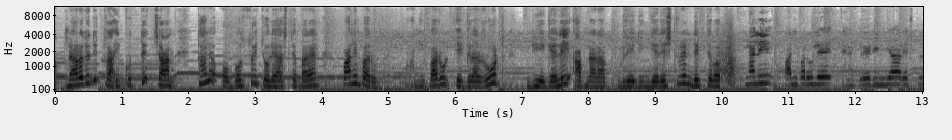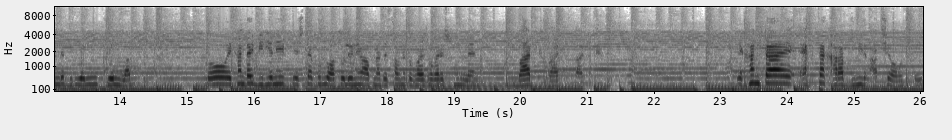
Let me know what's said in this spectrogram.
আপনারা যদি ট্রাই করতে চান, তাহলে অবশ্যই চলে আসতে পারেন পানিপারুল পানিপারুল এগরা রোড দিয়ে গেলেই আপনারা গ্রেট ইন্ডিয়া রেস্টুরেন্ট দেখতে পাবেন। ফাইনালি পানিপারুলে গ্রেট ইন্ডিয়া রেস্টুরেন্টে বিরিয়ানি খেয়ে নিলাম। তো এখানটায় বিরিয়ানির টেস্টটা খুবই অতুলনীয়। আপনাদের সামনে তো ভয়েস ওভারে শুনলেন। বাট বাট বাট এখানটায় একটা খারাপ জিনিস আছে অবশ্যই।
